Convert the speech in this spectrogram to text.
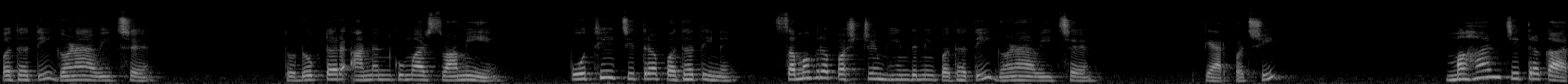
પદ્ધતિ ગણાવી છે? તો ડૉક્ટર આનંદકુમાર સ્વામીએ પોથી ચિત્ર પદ્ધતિને સમગ્ર પશ્ચિમ હિન્દની પદ્ધતિ ગણાવી છે. ત્યાર પછી મહાન ચિત્રકાર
